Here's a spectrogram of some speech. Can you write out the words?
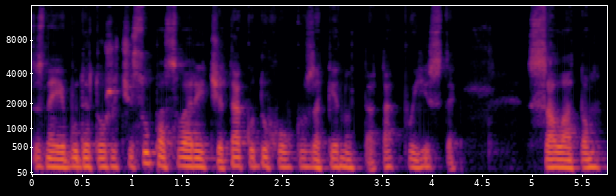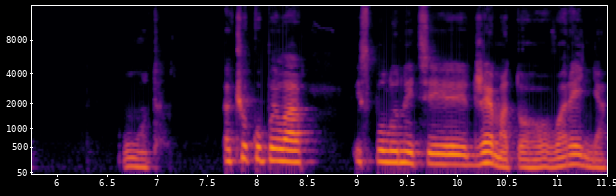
з неї буде теж чи супа сварити, чи так у духовку закинути, та так поїсти з салатом. От. А що купила із полуниці джема того варення?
